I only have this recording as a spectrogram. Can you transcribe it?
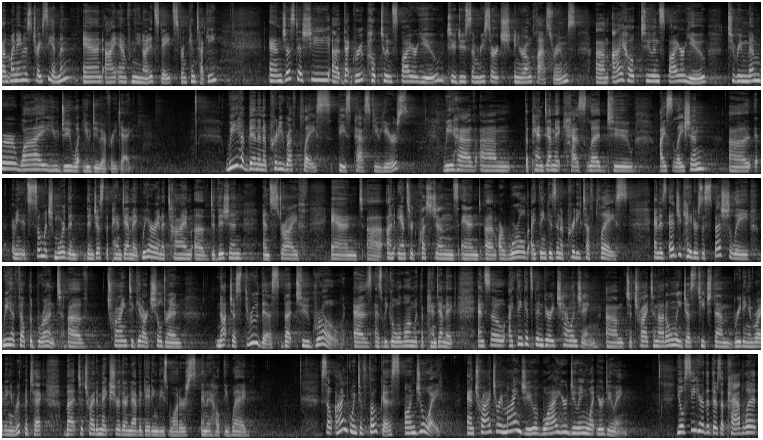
Um, my name is Tracy Inman, and I am from the United States, from Kentucky. And just as she, uh, that group hoped to inspire you to do some research in your own classrooms, um, I hope to inspire you to remember why you do what you do every day. We have been in a pretty rough place these past few years. We have, um, the pandemic has led to isolation. Uh, I mean, it's so much more than, than just the pandemic. We are in a time of division and strife and uh, unanswered questions, and um, our world, I think, is in a pretty tough place. And as educators, especially, we have felt the brunt of trying to get our children not just through this, but to grow as, as we go along with the pandemic. And so I think it's been very challenging um, to try to not only just teach them reading and writing and arithmetic, but to try to make sure they're navigating these waters in a healthy way. So I'm going to focus on joy and try to remind you of why you're doing what you're doing. You'll see here that there's a Padlet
